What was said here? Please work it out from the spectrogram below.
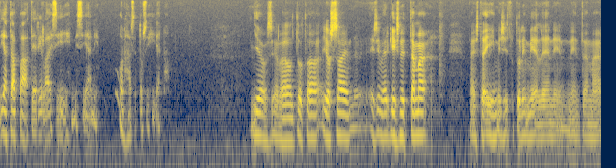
ja tapaat erilaisia ihmisiä, niin onhan se tosi hienoa. Joo, siellä on tota, jossain esimerkiksi nyt tämä näistä ihmisistä tuli mieleen, niin, niin tämä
